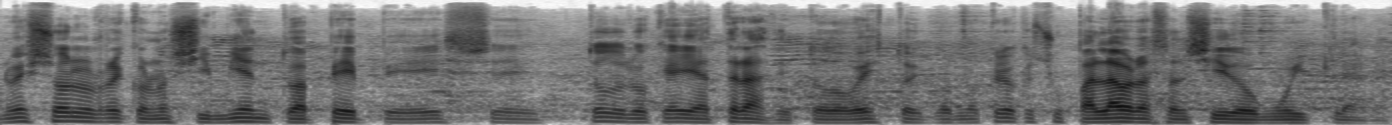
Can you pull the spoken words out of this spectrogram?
No es solo el reconocimiento a Pepe, es eh, todo lo que hay atrás de todo esto y cuando creo que sus palabras han sido muy claras.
